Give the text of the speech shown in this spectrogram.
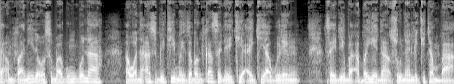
yin amfani da wasu magunguna a wani asibiti mai zaman kansa da yake aiki a gurin. Sai dai ba a bayyana sunan likitan ba.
